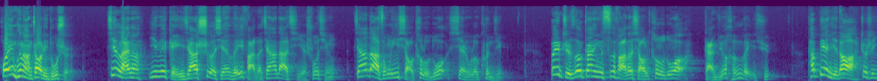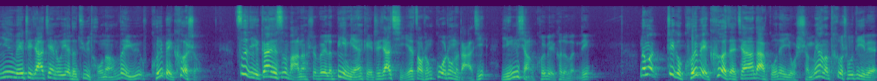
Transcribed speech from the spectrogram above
欢迎捧场，照例读史。近来呢，因为给一家涉嫌违法的加拿大企业说情，加拿大总理小特鲁多陷入了困境。被指责干预司法的小特鲁多感觉很委屈，他辩解道啊，这是因为这家建筑业的巨头呢位于魁北克省，自己干预司法呢是为了避免给这家企业造成过重的打击，影响魁北克的稳定。那么，这个魁北克在加拿大国内有什么样的特殊地位，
